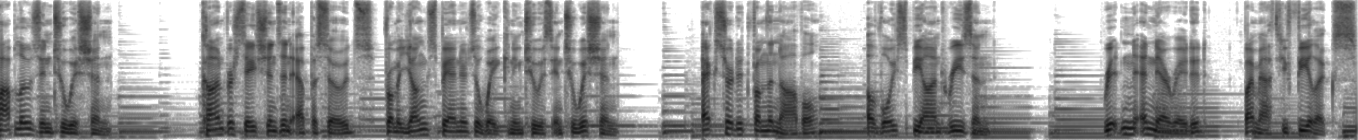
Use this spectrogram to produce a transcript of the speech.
Pablo's Intuition Conversations and Episodes from a Young Spaniard's Awakening to His Intuition. Excerpted from the novel A Voice Beyond Reason. Written and narrated by Matthew Felix.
